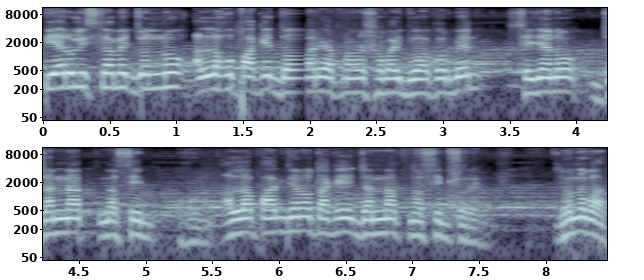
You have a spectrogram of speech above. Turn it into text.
পিয়ারুল ইসলামের জন্য আল্লাহ পাকের দরবারে আপনারা সবাই দোয়া করবেন, সে যেন জান্নাত নাসিব হন। আল্লাহ পাক যেন তাকে জান্নাত নাসিব করেন। ধন্যবাদ।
